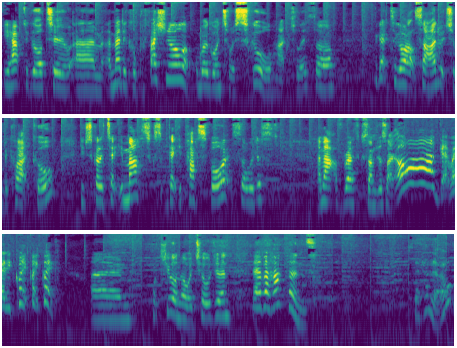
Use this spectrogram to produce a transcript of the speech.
You have to go to um, a medical professional. We're going to a school actually, so we get to go outside, which should be quite cool. You just got to take your masks, get your passport. So we're just, I'm out of breath because I'm just like, oh, get ready, quick, quick, quick. Um, which you all know with children, never happens. Say hello.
